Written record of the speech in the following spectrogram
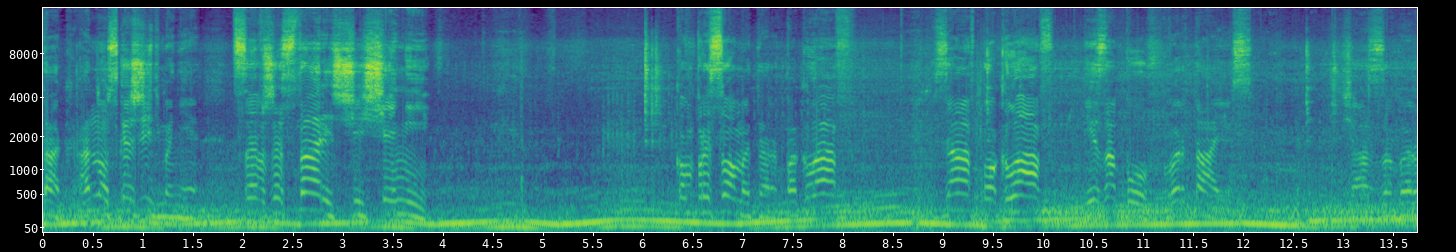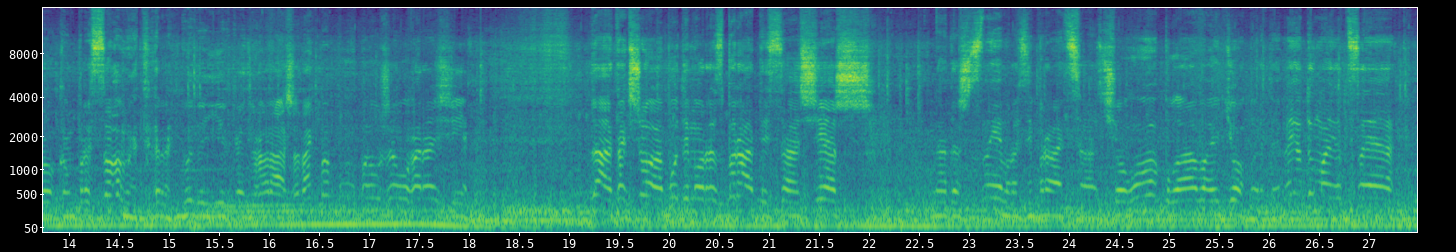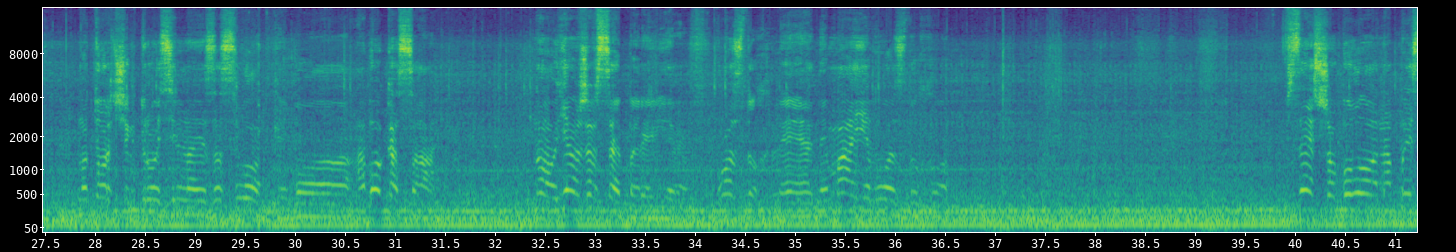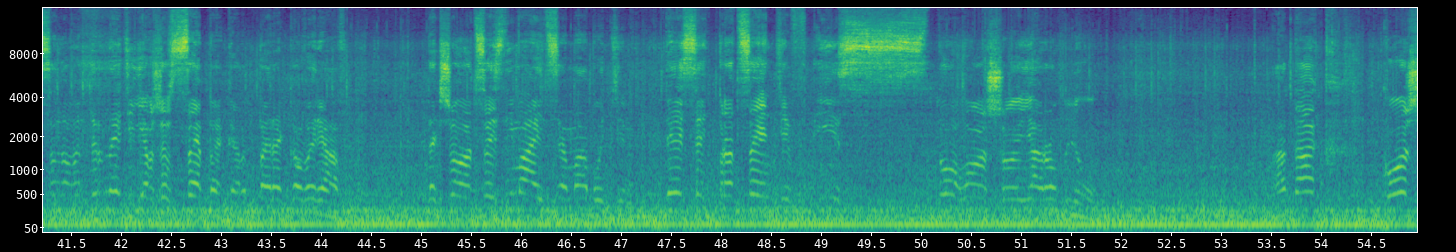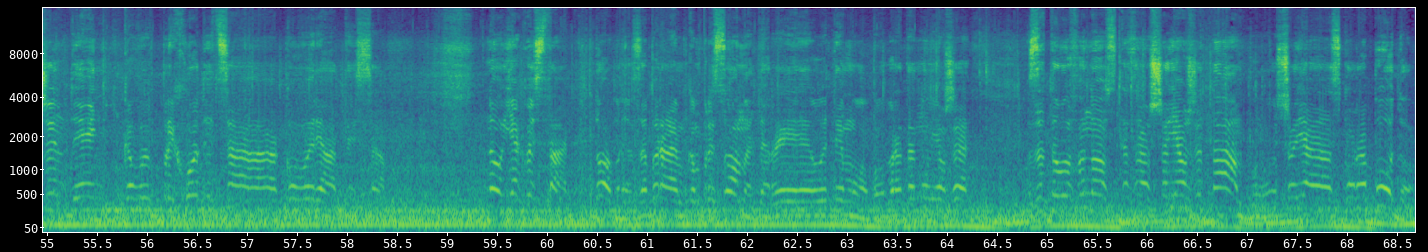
Так, а ну скажіть мені, це вже старість чи ще ні? Компресометр поклав, взяв, поклав і забув. Вертаюсь. Зараз заберу компресометр і буду їхати в гараж. А так би був би вже у гаражі. Да, так що будемо розбиратися, ще ж треба ж з ним розібратися, чого плавають оберти. Ну я думаю, це моторчик дросільної заслонки, бо або коса. Ну, я вже все перевірив. Воздух не, немає воздуху. Все, що було написано в інтернеті, я вже все перековиряв. Так що це знімається, мабуть, 10% із того, що я роблю. А так, кожен день приходиться ковирятися. Ну, якось так. Добре, забираємо компресометр і летимо. Бо братану я вже зателефонував, сказав, що я вже там, що я скоро буду.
